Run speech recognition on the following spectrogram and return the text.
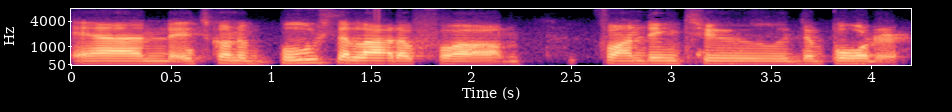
and it's gonna boost a lot of um, funding to the border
